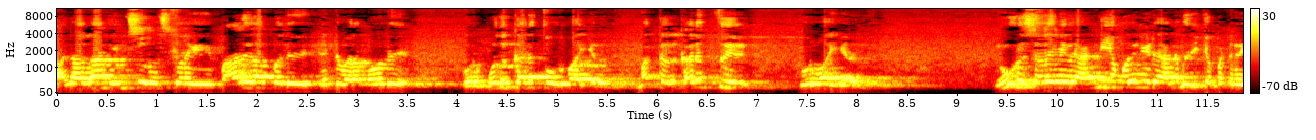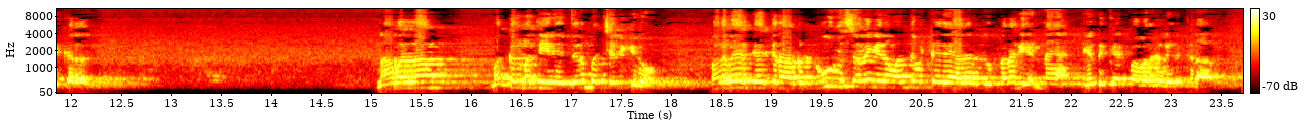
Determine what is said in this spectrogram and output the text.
அதனால்தான் இன்சூரன்ஸ் துறையை பாதுகாப்பது என்று வரும்போது ஒரு பொது கருத்து உருவாகிறது. மக்கள் கருத்து உருவாகிறது. நூறு சதவீத அந்நிய முதலீடு அனுமதிக்கப்பட்டிருக்கிறது. நாமெல்லாம் மக்கள் மத்தியிலே திரும்ப செல்கிறோம். பல பேர் கேட்கிறார்கள் நூறு சதவீதம் வந்து விட்டதே அதற்கு பிறகு என்ன என்று கேட்பவர்கள் இருக்கிறார்கள்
